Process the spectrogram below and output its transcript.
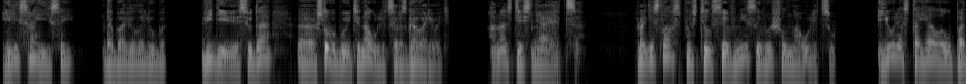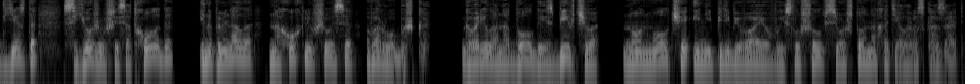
Или с Раисой, добавила Люба. Веди ее сюда, э, что вы будете на улице разговаривать? Она стесняется. Радислав спустился вниз и вышел на улицу. Юля стояла у подъезда, съежившись от холода, и напоминала нахохлившегося воробышка. Говорила она долго и сбивчиво, но он молча и не перебивая выслушал все, что она хотела рассказать.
